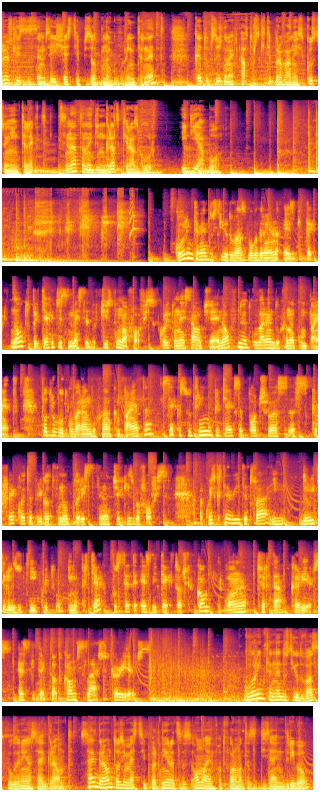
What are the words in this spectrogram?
Добре дошли с 76 епизод на Говори Интернет, където обсъждаме авторските права на изкуствения интелект, цената на един градски разговор и Диабло. Говори интернет достига до вас благодарение на SBTech. Новото при тях е, че се местят в чисто нов офис, който не само, че е нов, но и отговаря на духа на компанията. По-друго отговаря на духа на компанията, всяка сутрин при тях започва с кафе, което е приготвено от баристите на чекис в офиса. Ако искате да видите това и другите глезоти, които има при тях, посетете sbtech.com наклона черта careers. sbtech.com slash careers. Говори интернет достига до вас благодарение на SiteGround. SiteGround този месец си партнират с онлайн платформата за дизайн Dribble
